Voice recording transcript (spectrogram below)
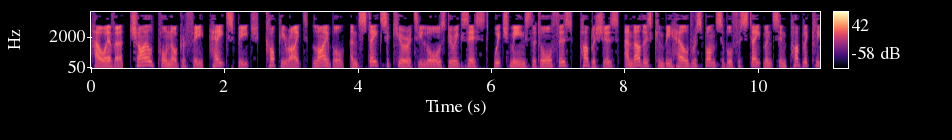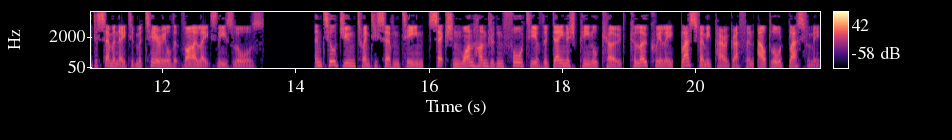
However, child pornography, hate speech, copyright, libel, and state security laws do exist, which means that authors, publishers, and others can be held responsible for statements in publicly disseminated material that violates these laws. Until June 2017, Section 140 of the Danish Penal Code colloquially, blasfemiparagraffen outlawed blasphemy.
